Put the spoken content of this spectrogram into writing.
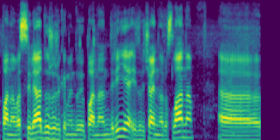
пана Василя, дуже рекомендую пана Андрія і, звичайно, Руслана. Е,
